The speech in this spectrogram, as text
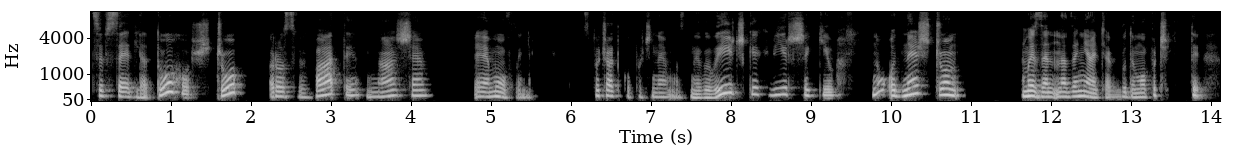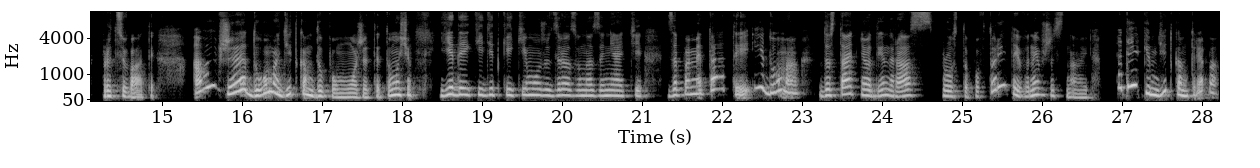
Це все для того, щоб розвивати наше е, мовлення. Спочатку почнемо з невеличких віршиків. Ну, одне, що ми на заняттях будемо починати працювати, а ви вже вдома діткам допоможете, тому що є деякі дітки, які можуть зразу на занятті запам'ятати, і вдома достатньо один раз просто повторити, і вони вже знають. А деяким діткам треба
